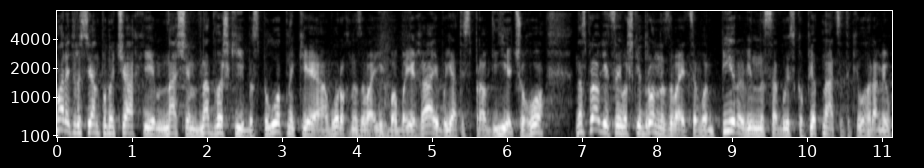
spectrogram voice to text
Марять росіян по ночах і наші надважкі безпілотники. Ворог називає їх Баба-Яга, і боятись справді є чого. Насправді цей важкий дрон називається вампір. Він несе близько 15 кілограмів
